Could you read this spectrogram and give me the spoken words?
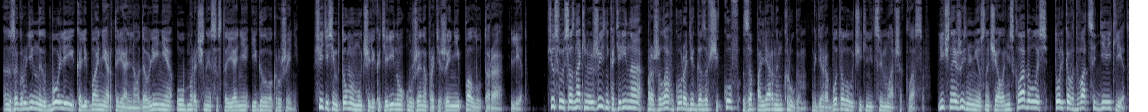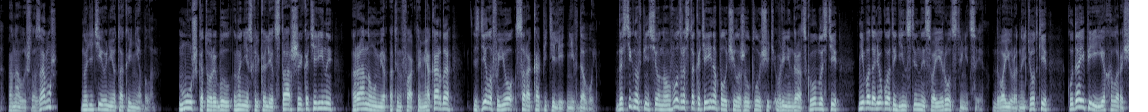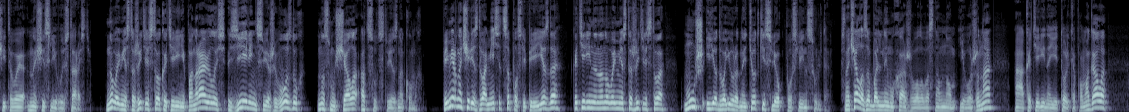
загрудинных болей, колебания артериального давления, обморочное состояние и головокружение. Все эти симптомы мучили Катерину уже на протяжении полутора лет. Всю свою сознательную жизнь Катерина прожила в городе газовщиков за полярным кругом, где работала учительницей младших классов. Личная жизнь у нее сначала не складывалась, только в 29 лет она вышла замуж, но детей у нее так и не было. Муж, который был на несколько лет старше Екатерины, рано умер от инфаркта миокарда, сделав ее 45-летней вдовой. Достигнув пенсионного возраста, Катерина получила жилплощадь в Ленинградской области – неподалеку от единственной своей родственницы, двоюродной тетки, куда и переехала, рассчитывая на счастливую старость. Новое место жительства Катерине понравилось, зелень, свежий воздух, но смущало отсутствие знакомых. Примерно через два месяца после переезда Катерины на новое место жительства Муж ее двоюродной тетки слег после инсульта. Сначала за больным ухаживала в основном его жена, а Катерина ей только помогала,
